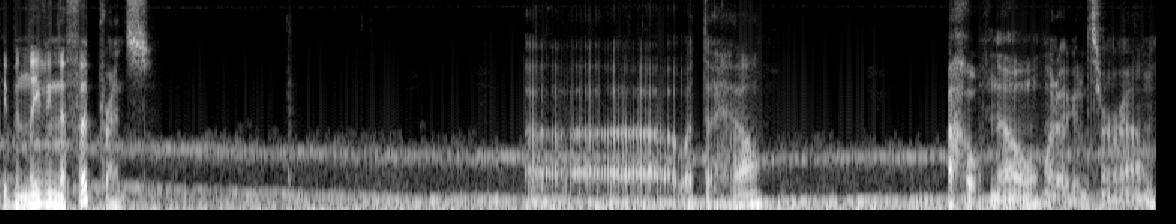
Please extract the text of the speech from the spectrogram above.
They've been leaving the footprints. Uh, what the hell? Oh no, what am I gonna turn around?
